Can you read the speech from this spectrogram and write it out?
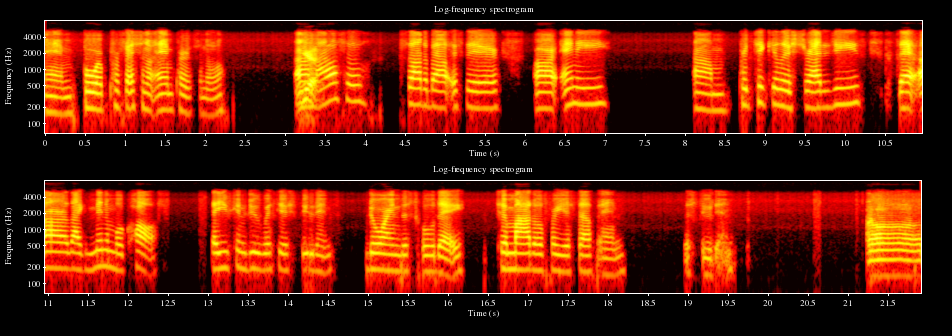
and for professional and personal. Um, yeah. I also thought about if there are any um, particular strategies that are like minimal cost that you can do with your students during the school day to model for yourself and the students? Uh,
